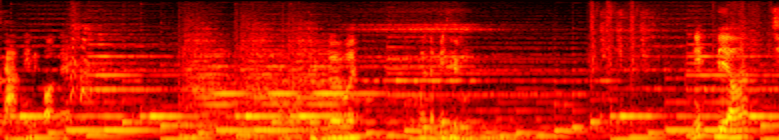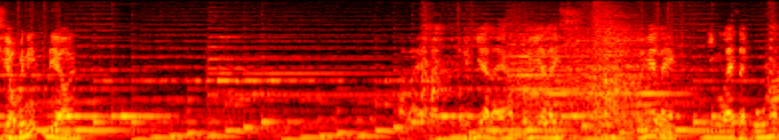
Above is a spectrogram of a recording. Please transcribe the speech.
ฉากนี้ไปก่อนนะ ถึงด้วยเว้ยนึกว่าจะไม่ถึง นิดเดียวฮะเฉียวไปนิดเดียวองอะไรอะไรตัวเหี้ยอะไรครับตัวเหี้ยอะไรตัวเหี้ยอะไรยิงอะไรใส่กูครับ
